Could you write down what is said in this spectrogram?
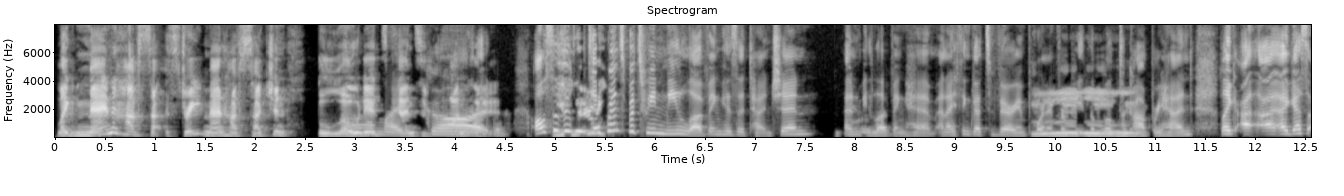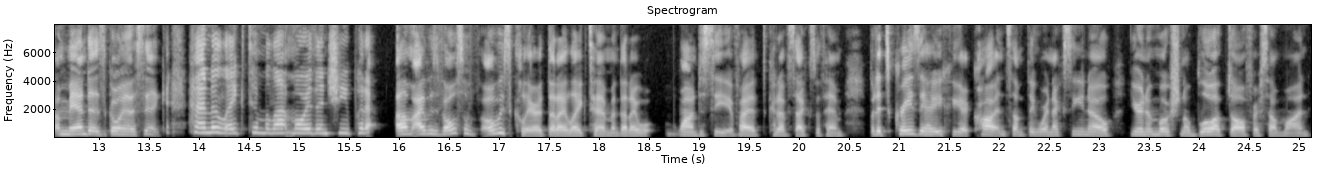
Like men have su- straight men have such an bloated oh sense God. of confidence. Also, you there's a difference between me loving his attention and me loving him. And I think that's very important mm. for people to mm. comprehend. Like, I, I guess Amanda is going to say, like, Hannah liked him a lot more than she put out. Um, I was also always clear that I liked him and that I w- wanted to see if I could have sex with him. But it's crazy how you could get caught in something where next thing you know, you're an emotional blow up doll for someone,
